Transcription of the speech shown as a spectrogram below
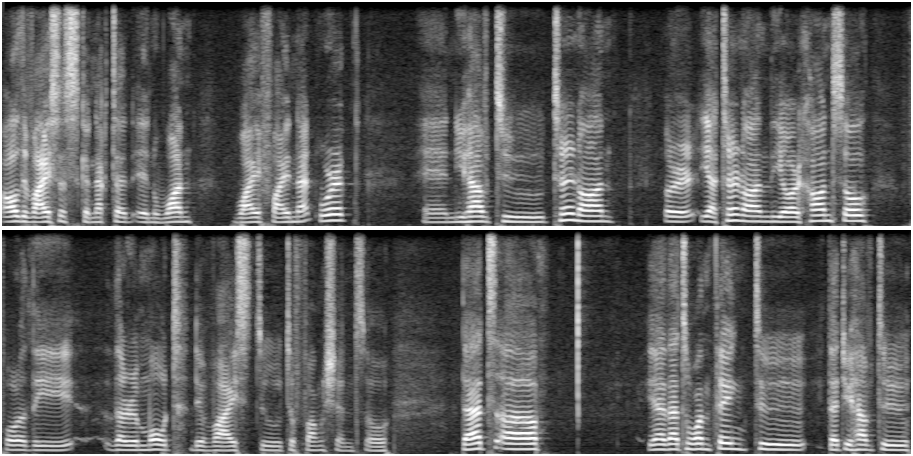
all devices connected in one Wi-Fi network, and you have to turn on or yeah turn on your console for the the remote device to to function. So that's uh yeah that's one thing to that you have to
